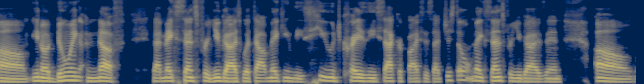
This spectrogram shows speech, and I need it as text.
Um, you know, doing enough that makes sense for you guys without making these huge crazy sacrifices that just don't make sense for you guys. And um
